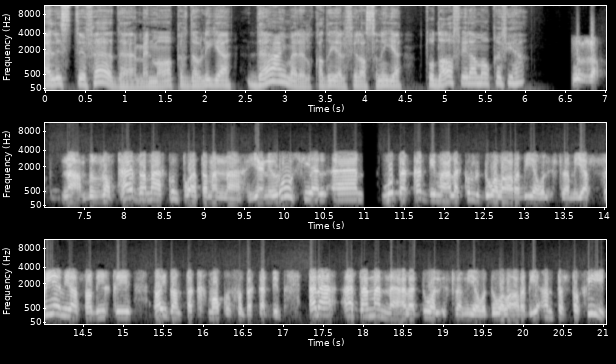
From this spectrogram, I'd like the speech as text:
الاستفادة من مواقف دولية داعمة للقضية الفلسطينية تضاف إلى موقفها؟ بالضبط، نعم بالضبط، هذا ما كنت أتمناه، يعني روسيا الآن متقدمة على كل الدول العربية والإسلامية. الصين يا صديقي أيضا تقف موقف متقدم. أنا أتمنى على الدول الإسلامية والدول العربية أن تستفيد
